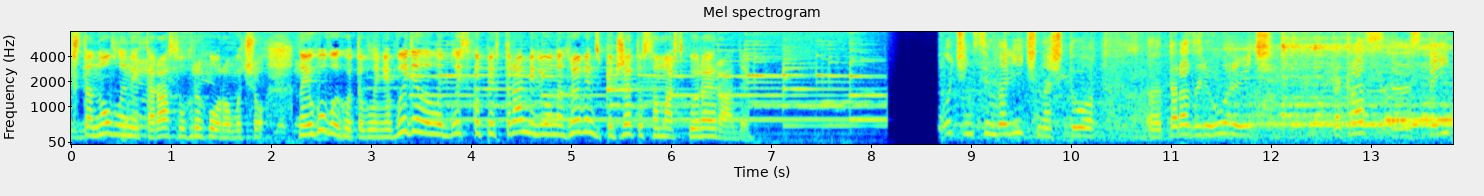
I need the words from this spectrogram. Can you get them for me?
встановлений Тарасу Григоровичу. На його виготовлення виділили близько півтора мільйона гривень з бюджету Самарської райради. Очень символично, что э, Тарас Григорович как раз э, стоит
